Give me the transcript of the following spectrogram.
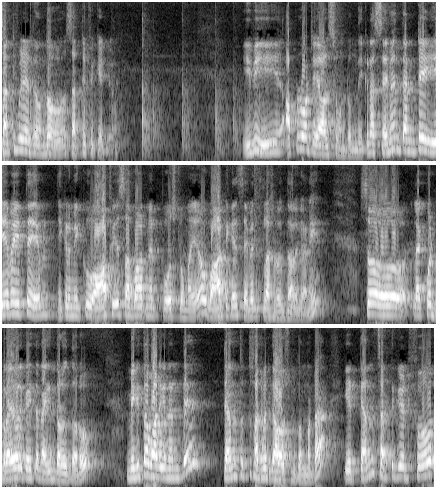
సర్టిఫికేట్ అయితే ఉందో సర్టిఫికేట్. ఇవి అప్లోడ్ చేయాల్సి ఉంటుంది. ఇక్కడ సెవెంత్ అంటే ఏవైతే ఇక్కడ మీకు ఆఫీస్ సబార్డినేట్ పోస్టులు ఉన్నాయో వాటికే సెవెంత్ క్లాస్ అడుగుతారు కానీ సో లేకపోతే డ్రైవర్కి అయితే నైన్త్ అడుగుతారు. మిగతా వాడికి ఏంటంటే టెన్త్ సర్టిఫికేట్ కావాల్సి ఉంటుంది అనమాట ఈ టెన్త్ సర్టిఫికేట్ ఫర్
